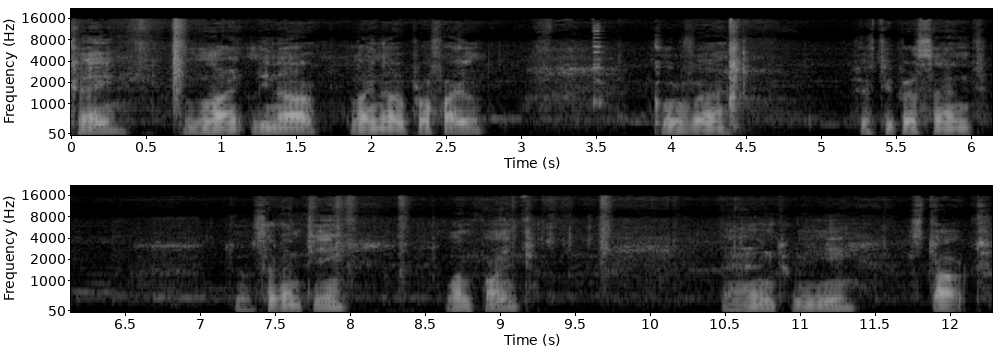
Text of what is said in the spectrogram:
Okay, Li linear, linear profile, curve 50% to 70, one point, and we start.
